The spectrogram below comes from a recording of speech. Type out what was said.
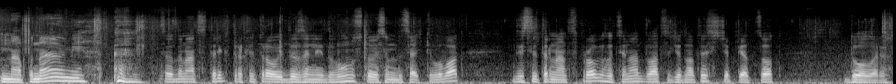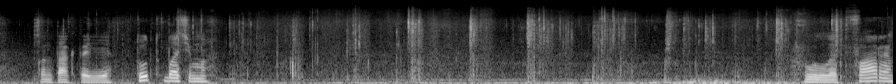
на пневмі. Це 11 рік, 3-літровий дизельний двигун, 180 кВт, 213 пробігу, ціна 21 500 доларів. Контакти є тут, бачимо. Full LED фари,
